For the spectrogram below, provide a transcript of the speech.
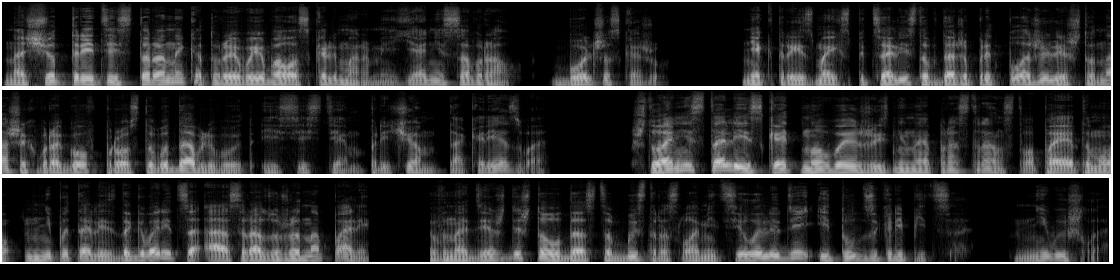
Насчет третьей стороны, которая воевала с кальмарами, я не соврал. Больше скажу. Некоторые из моих специалистов даже предположили, что наших врагов просто выдавливают из систем, причем так резво, что они стали искать новое жизненное пространство, поэтому не пытались договориться, а сразу же напали, в надежде, что удастся быстро сломить силы людей и тут закрепиться. Не вышло.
